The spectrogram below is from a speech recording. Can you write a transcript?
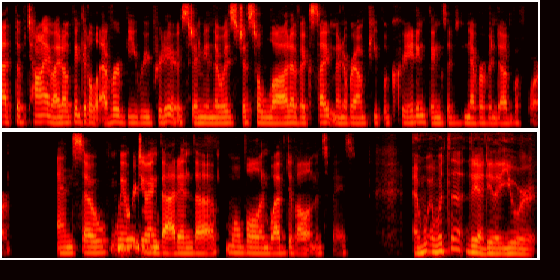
at the time i don't think it'll ever be reproduced. I mean there was just a lot of excitement around people creating things that had never been done before. And so we were doing that in the mobile and web development space and with the, the idea that you were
